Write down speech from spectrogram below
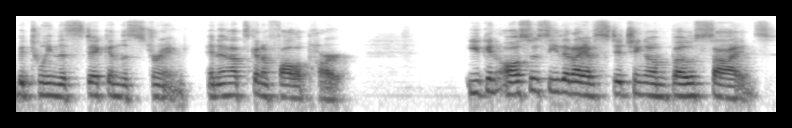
between the stick and the string, and that's going to fall apart. You can also see that I have stitching on both sides.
